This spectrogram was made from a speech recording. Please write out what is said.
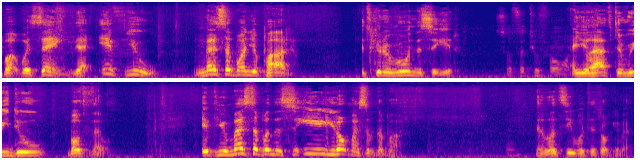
but we're saying that if you mess up on your par, it's going to ruin the seir So it's a two for one. and you'll have to redo both of them. If you mess up on the seir, you don't mess up the par. Now let's see what they're talking about.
